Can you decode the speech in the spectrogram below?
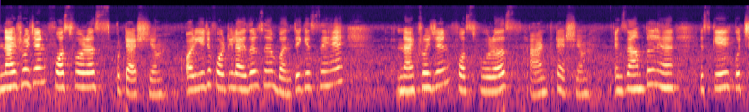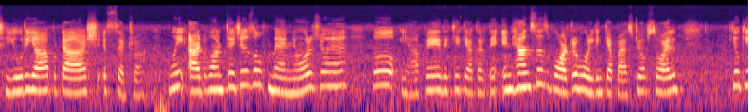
नाइट्रोजन फॉस्फोरस पोटेशियम और ये जो फर्टिलाइज़र्स हैं, बनते किससे हैं? Nitrogen phosphorus and potassium example हैं इसके कुछ यूरिया पोटाश एक्सेट्रा वहीं एडवांटेजेस ऑफ़ मैन्योर जो हैं तो यहाँ पे देखिए क्या करते हैं। Enhances water holding capacity of soil क्योंकि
